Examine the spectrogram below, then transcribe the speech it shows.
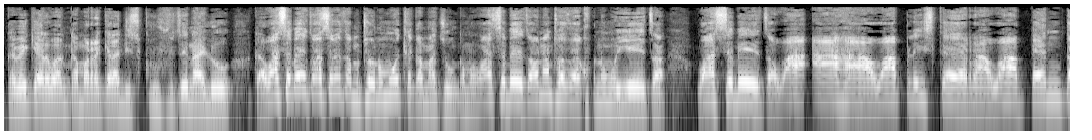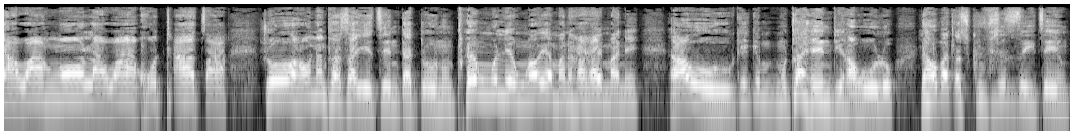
ka be ke re bang ka mo rekela di-scroof tsena ilo wa sebetsa wa sebetsa motho ono motle ka matsong ka wa sebetsa ona ntho a sa kgoneng go etsa. Wa sebetsa wa aha wa playstera wa penta wa ngola wa kgothatsa. Jo ga ona ntho a sa etseng tatono ntho e nngwe le nngwe o ya mane ga gae mane ao ke motho a handy gagolo le ga o batla scroof se se se itseng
